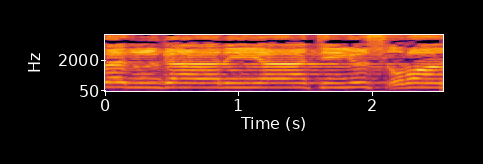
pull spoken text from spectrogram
فالجاريات يسرا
